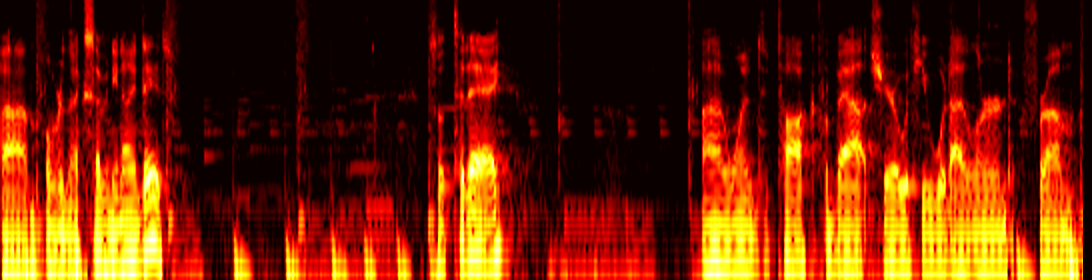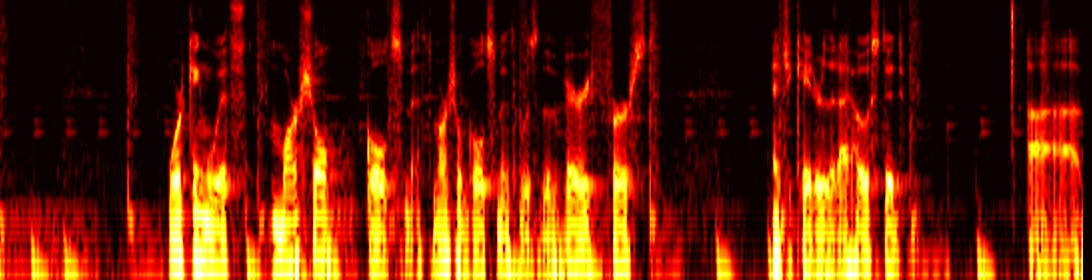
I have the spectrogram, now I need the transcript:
um, over the next 79 days. So today, I wanted to talk about, share with you what I learned from working with Marshall Goldsmith. Marshall Goldsmith was the very first educator that I hosted. Uh,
